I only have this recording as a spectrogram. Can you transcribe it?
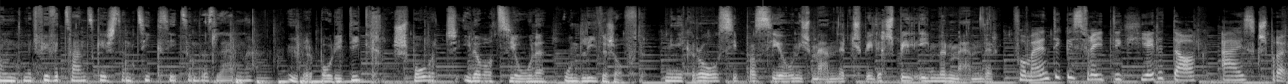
Und mit 25 war es dann Zeit, um das zu lernen. Über Politik, Sport, Innovationen und Leidenschaften. Meine grosse Passion ist Männer zu spielen. Ich spiele immer Männer. Vom Montag bis Freitag, jeden Tag ein Gespräch.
